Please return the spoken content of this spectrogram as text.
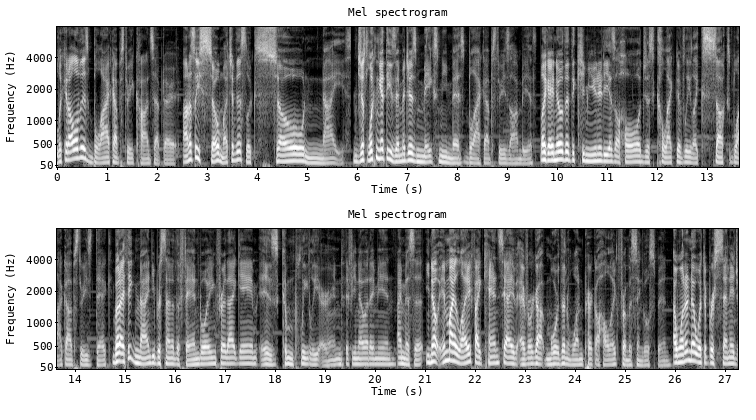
Look at all of this Black Ops 3 concept art. Honestly, so much of this looks so nice. Just looking at these images makes me miss Black Ops 3 zombies. Like, I know that the community as a whole just collectively, like, sucks Black Ops 3's dick. But I think 90% of the fanboying for that game is completely earned, if you know what I mean. I miss it. You know, in my life, I can't say I've ever got more than one perkaholic from a single spin. I want to know what the percentage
